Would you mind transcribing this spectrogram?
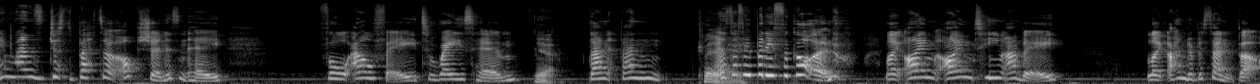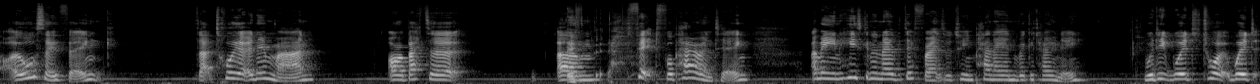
Imran's just a better option, isn't he? For Alfie to raise him Yeah, than than clearly. has everybody forgotten? Like I'm I'm Team Abi, like hundred percent. But I also think that Toyah and Imran are a better um, If- fit for parenting. I mean, he's going to know the difference between penne and rigatoni. Would he? Would Would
